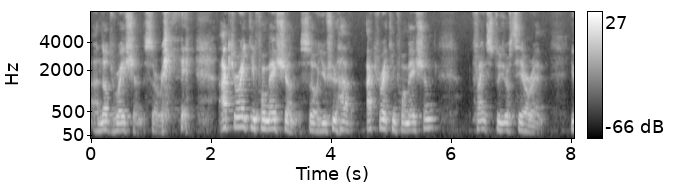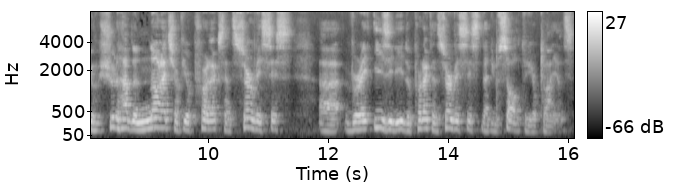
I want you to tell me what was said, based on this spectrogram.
and not ration, sorry. Accurate information, so you should have accurate information thanks to your CRM. You should have the knowledge of your products and services uh, very easily, the product and services that you sell to your clients.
